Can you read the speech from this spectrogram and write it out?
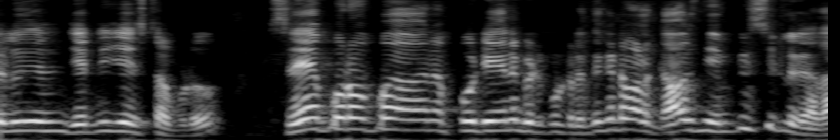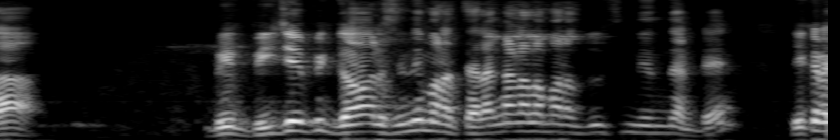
తెలుగుదేశం జర్నీ చేసేటప్పుడు స్నేహపూర్వకమైన పోటీ అయినా పెట్టుకుంటారు. ఎందుకంటే వాళ్ళకి కావాల్సింది ఎంపీ సీట్లు కదా. బీజేపీకి కావాల్సింది మన తెలంగాణలో మనం చూసింది ఏంటంటే ఇక్కడ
